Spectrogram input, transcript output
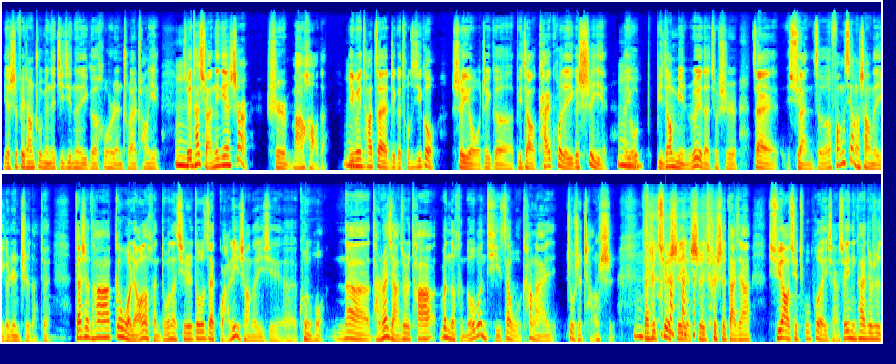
也是非常著名的基金的一个合伙人出来创业，所以他选的那件事儿是蛮好的，因为他在这个投资机构。是有这个比较开阔的一个视野，有比较敏锐的，就是在选择方向上的一个认知的，对。但是他跟我聊了很多呢，其实都是在管理上的一些呃困惑。那坦率讲，就是他问的很多问题，在我看来就是常识，但是确实也是 就是大家需要去突破一下。所以你看，就是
